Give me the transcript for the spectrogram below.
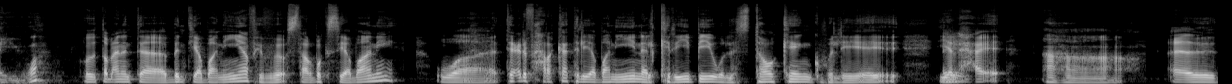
أيوه. وطبعا أنت بنت يابانية في ستاربكس ياباني وتعرف حركات اليابانيين ال creepy وال stalking واللي يلحق أها. أه،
